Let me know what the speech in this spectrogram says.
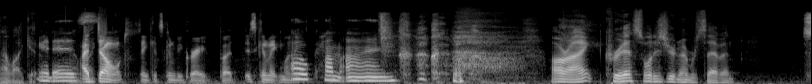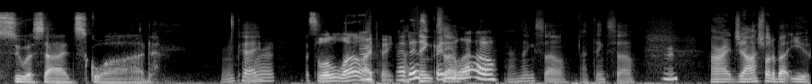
I like it. It is. I don't think it's going to be great, but it's going to make money. Oh, come on. All right, Chris, what is your number seven? Suicide Squad. Okay, All right. That's a little low, I think. That is think pretty so. low. I think so. I think so. Hmm. All right, Josh, what about you?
